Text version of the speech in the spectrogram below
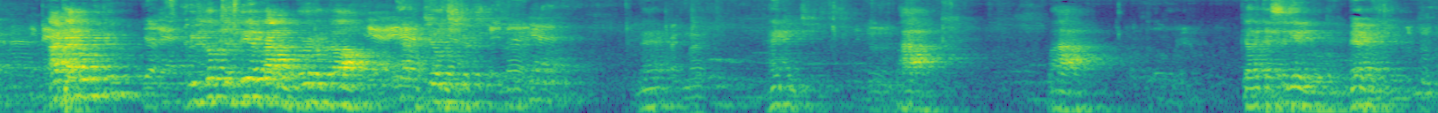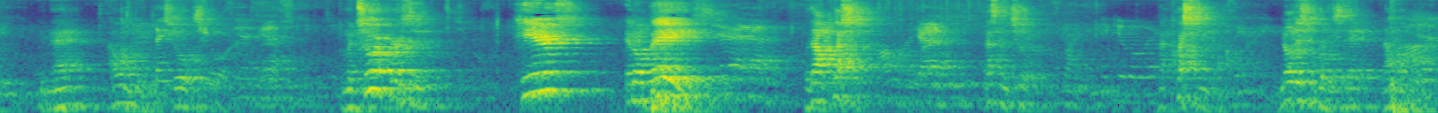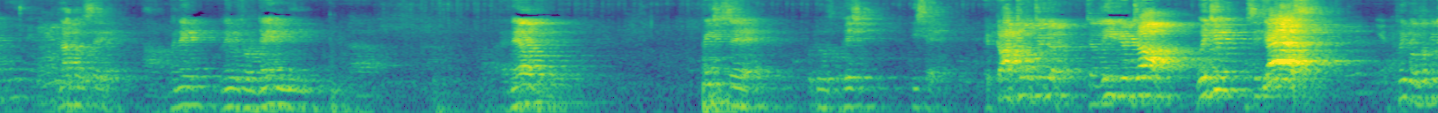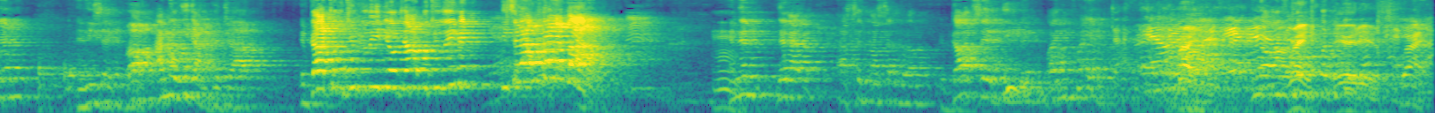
I tell you what we do. Yes. We look to live by the word of God. Fulfill the scriptures. Amen. Amen. Amen. Thank you, Jesus. Wow. Wow. Gotta let that sit in a little bit. Mary. Amen. I want to be mature. A mature person hears and obeys without question. That's mature. Not questioning. No, this is what he said. and I'm, gonna do it. I'm not going to say, uh, when they, when they was ordaining me, uh, an elder, preacher said, well, there was a bishop, he said, if God told you to, to leave your job, would you? I said, yes! People looking at me, and he said, well, I know we got a good job. If God told you to leave your job, would you leave it? He said, I'll pray about it. And then, then I, I said to myself, well, if God said leave it, why you praying about it? Right. You know, I don't Right. what to There it do. is. Right.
